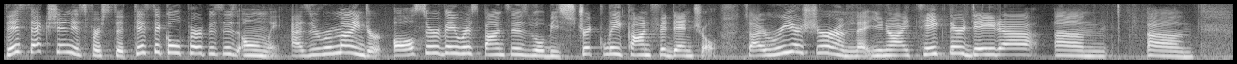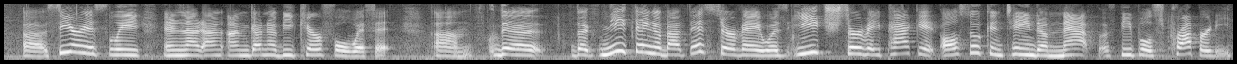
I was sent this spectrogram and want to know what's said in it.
this section is for statistical purposes only. As a reminder, all survey responses will be strictly confidential. So I reassure them that, you know, I take their data um, um, uh, seriously and that I'm, I'm going to be careful with it. Um, the the neat thing about this survey was each survey packet also contained a map of people's property.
